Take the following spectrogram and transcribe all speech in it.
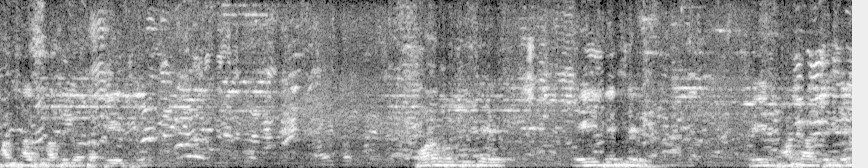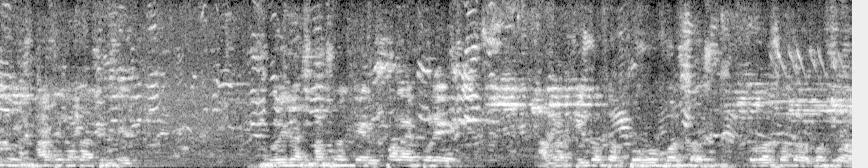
ভাষার স্বাধীনতা পেয়েছি। পরবর্তীতে এই দেশে এই ভাষার দেশে, এই স্বাধীনতার দেশে মহিলা শাসকের পালায় পড়ে আমরা বিগত বহু বছর, ষোলো, সতেরো বছর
